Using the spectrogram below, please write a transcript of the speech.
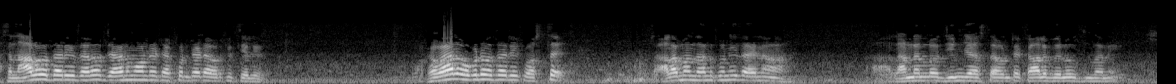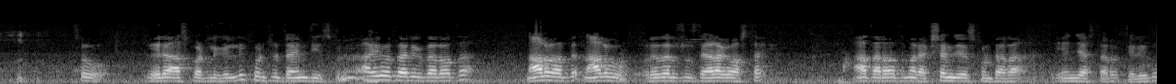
అసలు నాలుగో తారీఖు తర్వాత జగన్మోహన్ రెడ్డి ఎక్కుంటాడో ఎవరికి తెలియదు. ఒకవేళ ఒకటో తారీఖు వస్తే చాలామంది అనుకునేది ఆయన లండన్లో జిమ్ చేస్తూ ఉంటే కాలు బెనుగుతుందని సో వేరే హాస్పిటల్కి వెళ్ళి కొంచెం టైం తీసుకుని ఐదో తారీఖు తర్వాత నాలుగు నాలుగు రిజల్ట్లు తేడాగా వస్తాయి. ఆ తర్వాత మరి ఎక్స్టెండ్ చేసుకుంటారా? ఏం చేస్తారో తెలియదు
